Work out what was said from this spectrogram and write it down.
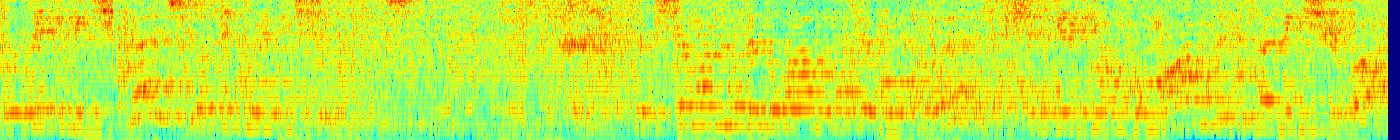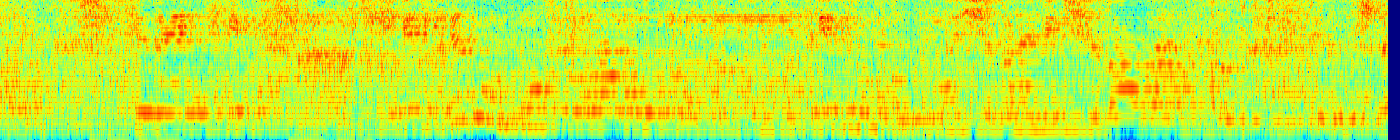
або ти їх відчуваєш, або ти їх не відчуваєш. От що мене здивувало в цьому проєкті, що дійсно команда яка відчуває ці речі. І відповідно мого тут не потрібно було, тому що вони відчували експозицію вже,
